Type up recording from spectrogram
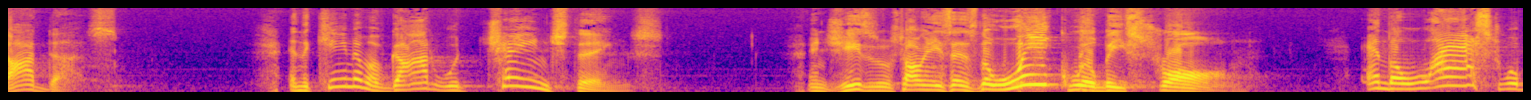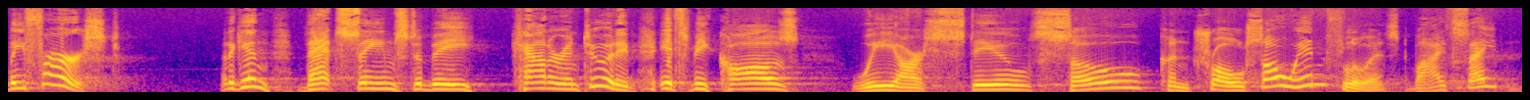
God does. And the kingdom of God would change things. And Jesus was talking, he says, The weak will be strong, and the last will be first. And again, that seems to be counterintuitive. It's because we are still so controlled, so influenced by Satan.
